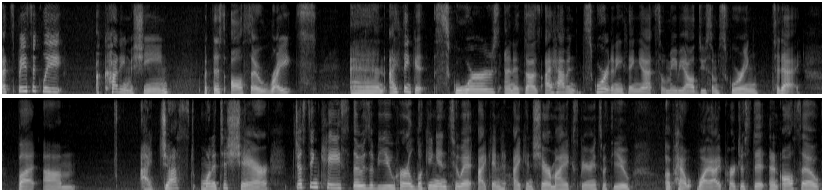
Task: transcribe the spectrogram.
it's basically a cutting machine, but this also writes and I think it scores and it does. I haven't scored anything yet, so maybe I'll do some scoring today. But um, I just wanted to share just in case those of you who are looking into it, I can I can share my experience with you of how why I purchased it and also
